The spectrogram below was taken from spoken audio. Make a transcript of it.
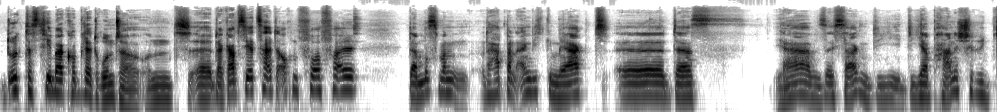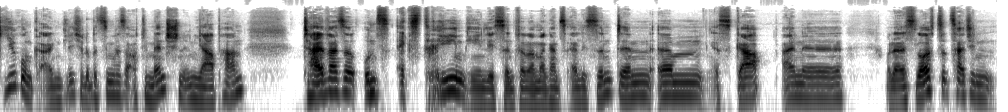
drückt das Thema komplett runter. Und äh, da gab es jetzt halt auch einen Vorfall, da muss man, da hat man eigentlich gemerkt, äh, dass, ja, wie soll ich sagen, die, die japanische Regierung eigentlich, oder beziehungsweise auch die Menschen in Japan, teilweise uns extrem ähnlich sind, wenn wir mal ganz ehrlich sind. Denn ähm, es gab eine, oder es läuft zurzeit in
